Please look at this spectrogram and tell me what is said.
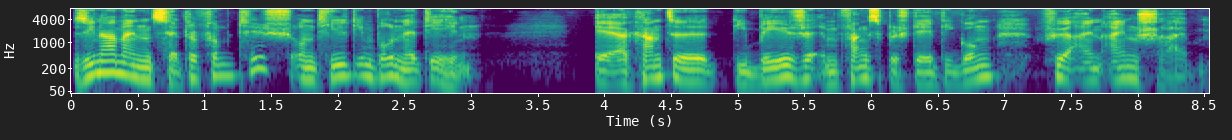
Sie nahm einen Zettel vom Tisch und hielt ihm Brunetti hin. Er erkannte die beige Empfangsbestätigung für ein Einschreiben.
